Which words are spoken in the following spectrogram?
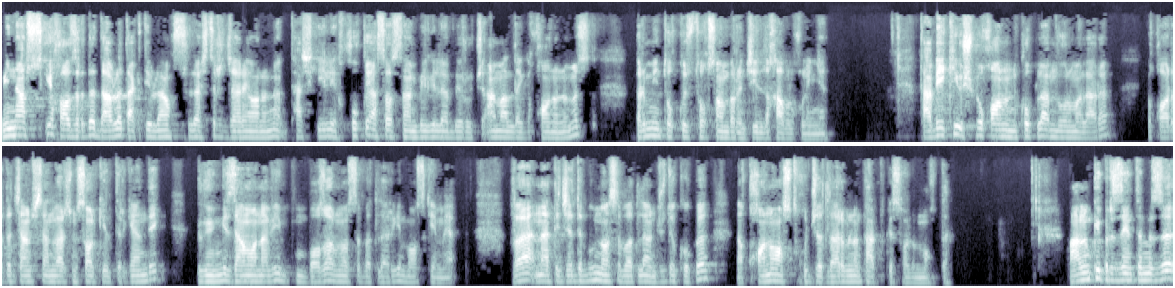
Men afsuski hozirda davlat aktivlarini xususiylashtirish jarayonini tashkiliy huquqiy asosdan belgilab beruvchi amaldagi qonunimiz bir ming to'qqiz yuz to'qson birinchi yilda qabul qilingan. Tabiiyki ushbu qonunni ko'plab normalari yuqorida jamshid anvarovich misol keltirgandek bugungi zamonaviy bozor munosabatlariga mos kelmayapti. Va natijada bu munosabatlarni juda ko'pi e, qonun osti hujjatlari bilan tartibga solinmoqda. Ma'lumki prezidentimizni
